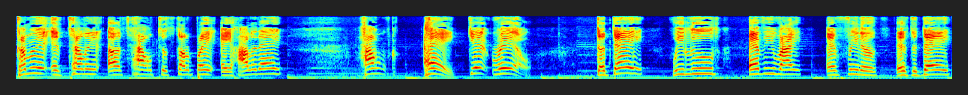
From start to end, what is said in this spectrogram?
government is telling us how to celebrate a holiday. How? Hey, get real. The day we lose every right and freedom is the day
